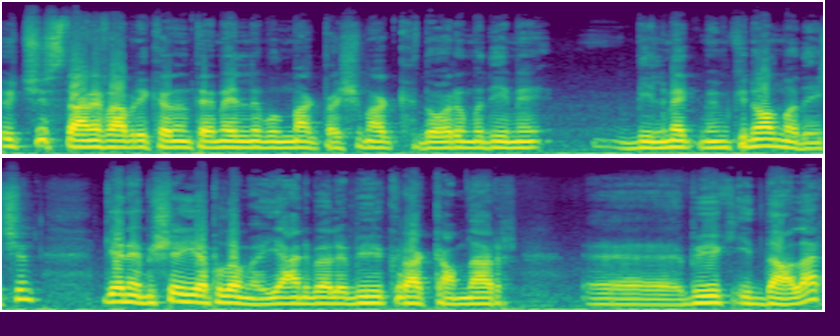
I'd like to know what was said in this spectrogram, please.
300 tane fabrikanın temelini bulmak, taşımak doğru mu değil mi bilmek mümkün olmadığı için gene bir şey yapılamıyor. Yani böyle büyük rakamlar, e, büyük iddialar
